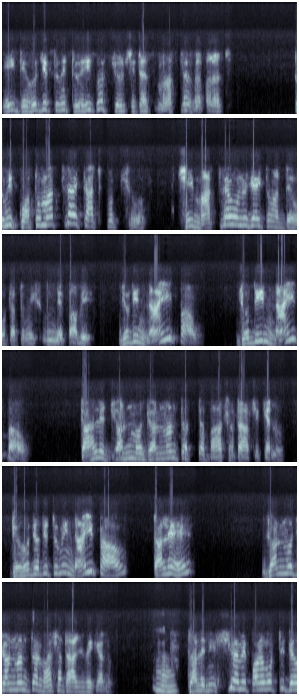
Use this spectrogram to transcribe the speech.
এই দেহ যে তুমি তৈরি করছ সেটা মাত্রার ব্যাপার আছে। তুমি কত মাত্রায় কাজ করছ, সেই মাত্রা অনুযায়ী তোমার দেহটা তুমি শূন্যে পাবে। যদি নাই পাও, যদি নাই পাও, তাহলে জন্ম, জন্মান্তরটা ভাষাটা আসে কেন? দেহ যদি তুমি নাই পাও, তাহলে জন্ম, জন্মান্তর ভাষাটা আসবে কেন? তাহলে নিশ্চয়ই আমি পরবর্তী দেহ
